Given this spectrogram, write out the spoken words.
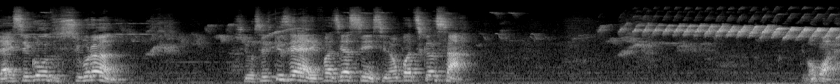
Dez segundos, segurando. Se vocês quiserem fazer assim, senão pode descansar. E vambora.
